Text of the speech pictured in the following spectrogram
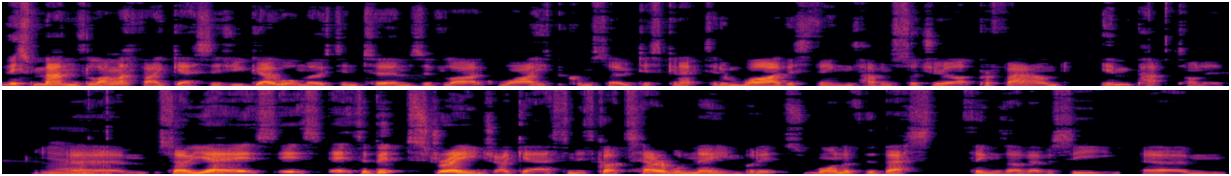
this man's life, I guess, as you go, almost in terms of like why he's become so disconnected and why this thing's having such a like, profound impact on him. Yeah. Um, so yeah, it's it's it's a bit strange, I guess, and it's got a terrible name, but it's one of the best things I've ever seen. Um,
